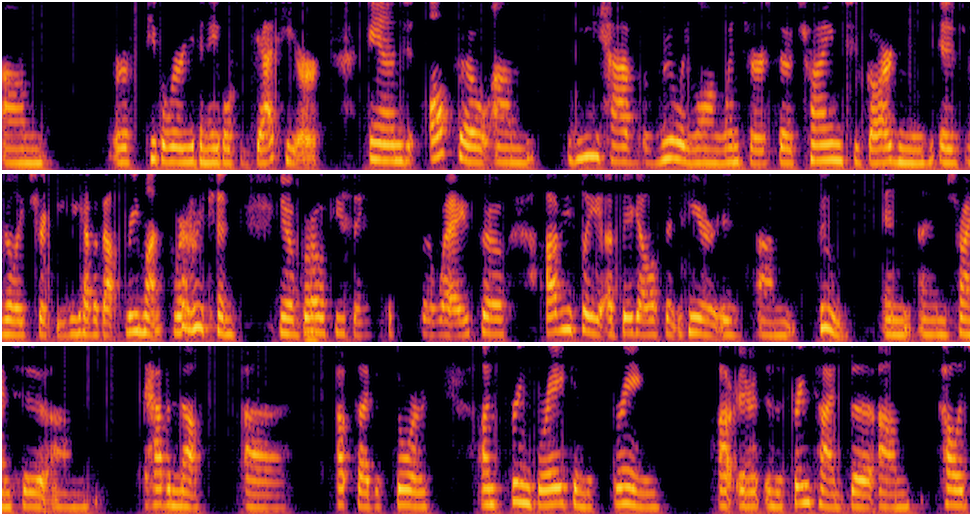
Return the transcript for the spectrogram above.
um, or if people are even able to get here. And also, um, we have a really long winter, so trying to garden is really tricky. We have about three months where we can, you know, grow a few things to put away. So obviously, a big elephant here is um, food and and trying to um, have enough uh, outside the stores. On spring break in the springs, uh, in the springtime, the um, college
